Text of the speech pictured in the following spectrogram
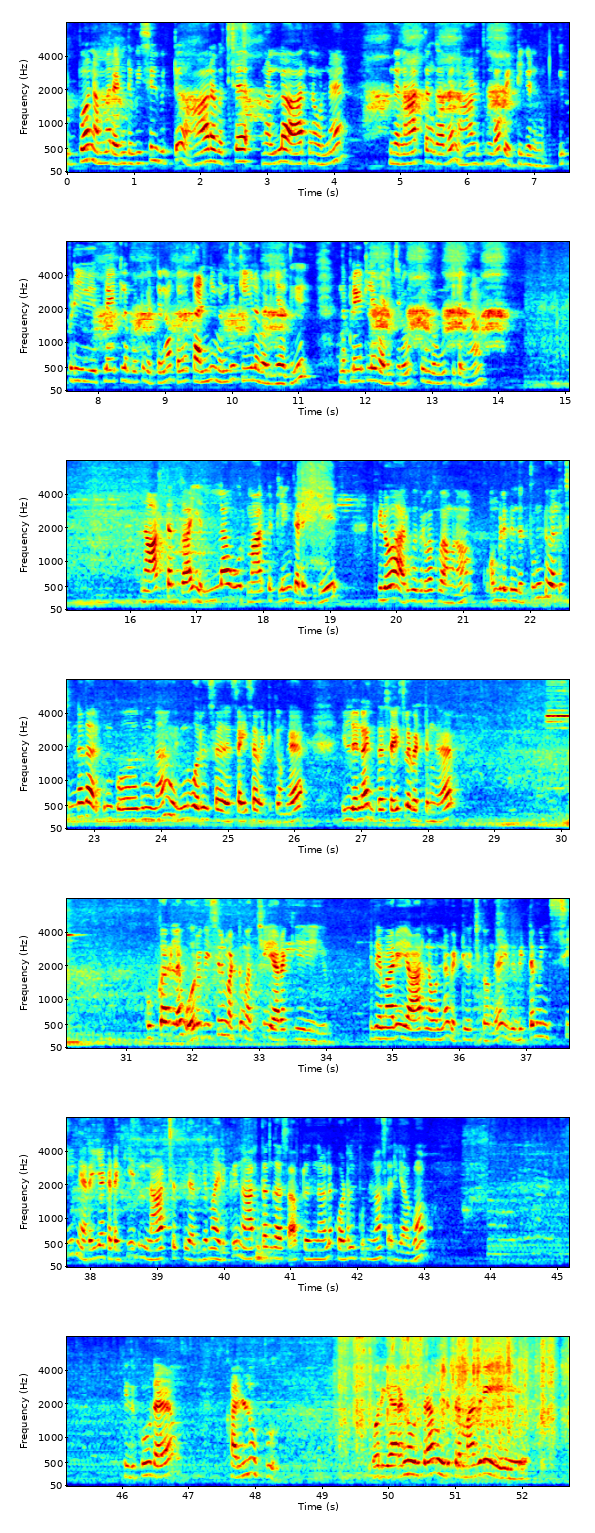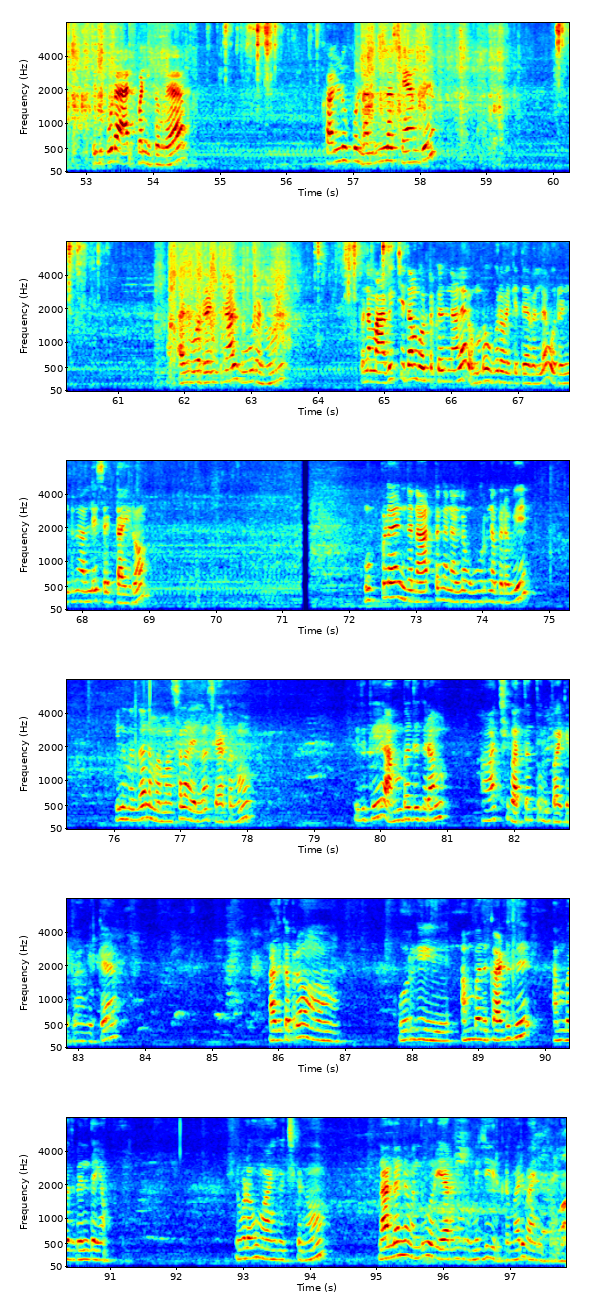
இப்போ நம்ம ரெண்டு விசில் விட்டு ஆற வச்ச நல்லா ஆறின உடனே இந்த நார்த்தங்காவை நாலு துண்டாக வெட்டிக்கணும். இப்படி பிளேட்டில் போட்டு வெட்டினா அப்போ தான் தண்ணி வந்து கீழே வடியாது. இந்த பிளேட்லேயே வடிச்சிடும் திரும்ப ஊற்றிக்கலாம் நார்த்தங்காய் எல்லா ஊர் மார்க்கெட்லேயும் கிடைக்குது. கிலோ அறுபது ரூபாய்க்கு வாங்கினோம் உங்களுக்கு இந்த துண்டு வந்து சின்னதாக இருக்குன்னு போதும்னா இன்னும் ஒரு ச சைஸாக வெட்டிக்கோங்க. இல்லைன்னா இந்த சைஸில் வெட்டுங்க. குக்கரில் ஒரு விசில் மட்டும் வச்சு இறக்கி இதே மாதிரி ஆறின வெட்டி வச்சுக்கோங்க. இது விட்டமின் சி நிறைய கிடைக்கி இதில் நார்ச்சத்து அதிகமாக இருக்குது நார்த்தங்காய் சாப்பிட்றதுனால குடல் புண்ணுலாம் சரியாகும். இது கூட கல்லுப்பு. ஒரு இரநூறு கிராம் இருக்கிற மாதிரி இது கூட ஆட் பண்ணிக்கோங்க. கல்லுப்பு நல்லா சேர்ந்து அது ஒரு ரெண்டு நாள் ஊறணும். இப்போ நம்ம அவிச்சு தான் போட்டிருக்கிறதுனால ரொம்ப ஊற வைக்க தேவையில்ல. ஒரு ரெண்டு நாள்லேயே செட் ஆயிரும். உப்பில் இந்த நார்த்தங்க நல்லா ஊறின பிறகு இனிமேல் தான் நம்ம மசாலா எல்லாம் சேர்க்கணும். இதுக்கு ஐம்பது கிராம் ஆச்சி வத்தத்தூள் பாக்கெட் வாங்கியிருக்கேன். அதுக்கப்புறம் ஒரு ஐம்பது கடுகு ஐம்பது வெந்தயம். இவ்வளவும் வாங்கி வச்சுக்கணும். நல்லெண்ணெய் வந்து ஒரு இரநூறு மில்லி இருக்கிற மாதிரி வாங்கிக்கோங்க.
